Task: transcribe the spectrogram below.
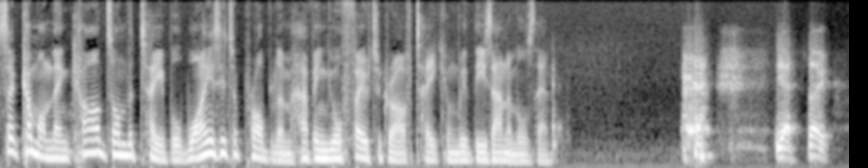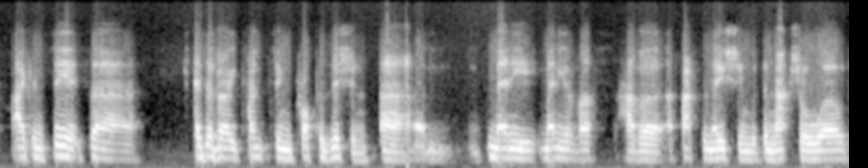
So come on then, cards on the table. Why is it a problem having your photograph taken with these animals then? yes, so I can see it's a, uh, it's a very tempting proposition. Um, many many of us have a, a fascination with the natural world,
